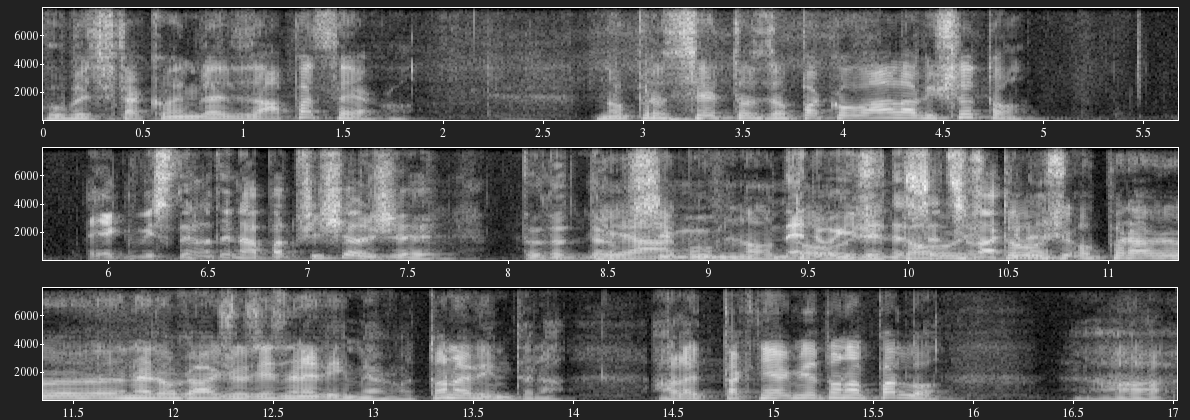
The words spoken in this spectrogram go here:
Vůbec v takovémhle zápase, jako. No prostě to zopakoval a vyšlo to. Jak vy jste na ten nápad přišel, že to do, do Já, no, nedojde, to už, to, už, to už opravdu nedokážu říct, nevím. Jako. To nevím teda. Ale tak nějak mě to napadlo. A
